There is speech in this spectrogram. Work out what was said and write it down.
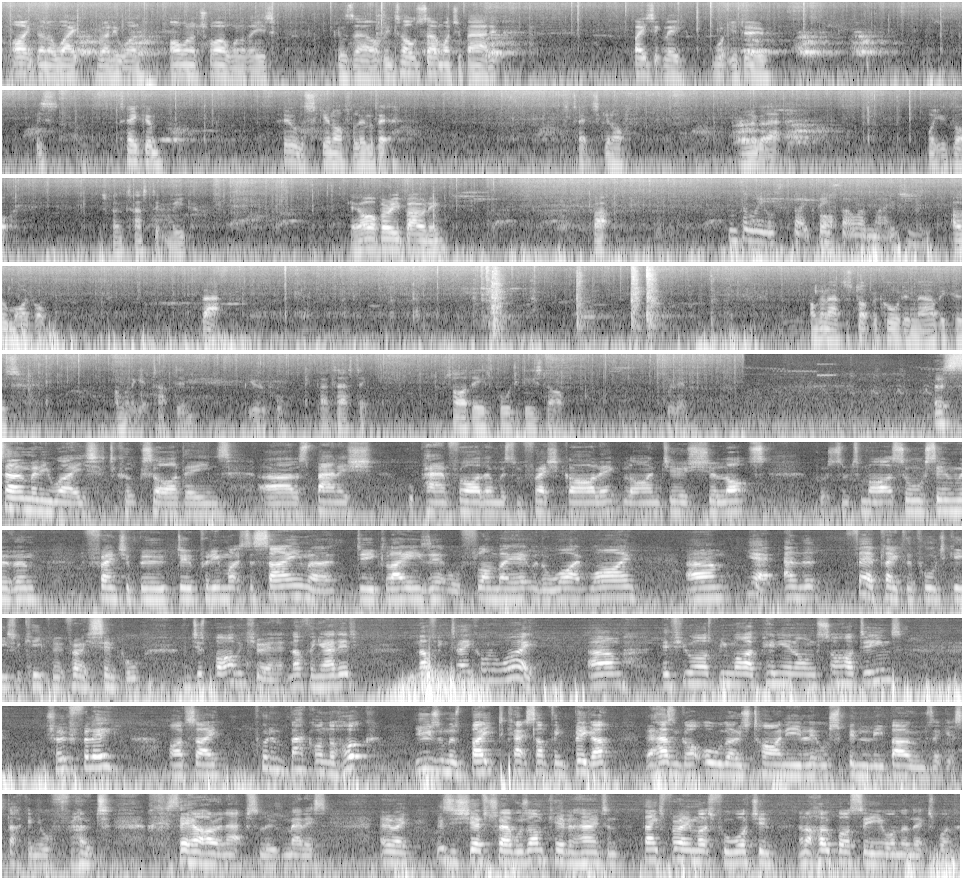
I ain't gonna wait for anyone. I wanna try one of these, because uh, I've been told so much about it. Basically, what you do is take them, peel the skin off a little bit. Just take the skin off, and look at that. What you've got is fantastic meat. They are very bony, but Muito lindo steak, tem Oh. sal a mais. oh my god, that I'm gonna have to stop recording now because I'm gonna get tucked in. Beautiful, fantastic. Sardines Portuguese style. Brilliant. There's so many ways to cook sardines. Uh, the Spanish will pan fry them with some fresh garlic, lime juice, shallots, put some tomato sauce in with them. French do, do pretty much the same, uh, deglaze it or flambe it with a white wine. Um, yeah, and the fair play to the Portuguese for keeping it very simple and just barbecuing it, nothing added, nothing taken away. Um, if you ask me my opinion on sardines, truthfully, I'd say put them back on the hook, use them as bait to catch something bigger that hasn't got all those tiny little spindly bones that get stuck in your throat because they are an absolute menace. Anyway, this is Chef's Travels. I'm Kevin Harrington. Thanks very much for watching and I hope I'll see you on the next one.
